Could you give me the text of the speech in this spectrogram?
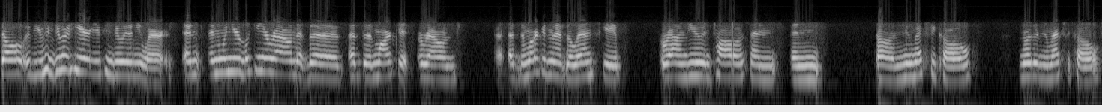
So if you can do it here, you can do it anywhere. And and when you're looking around at the at the market around at the market and at the landscape around you in Taos and and uh, New Mexico, northern New Mexico,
